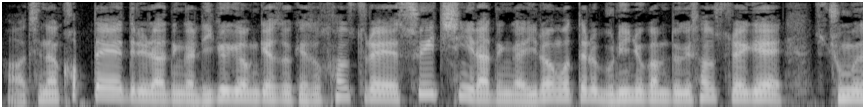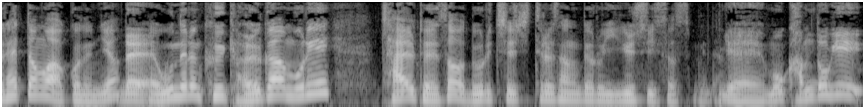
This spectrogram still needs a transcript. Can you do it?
어, 지난 컵 대회들이라든가 리그 경기에서 계속 선수들의 스위칭이라든가 이런 것들을 무리뉴 감독이 선수들에게 주문을 했던 것 같거든요. 네. 네, 오늘은 그 결과물이 잘 돼서 노리치 시티를 상대로 이길 수 있었습니다. 예, 뭐 감독이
